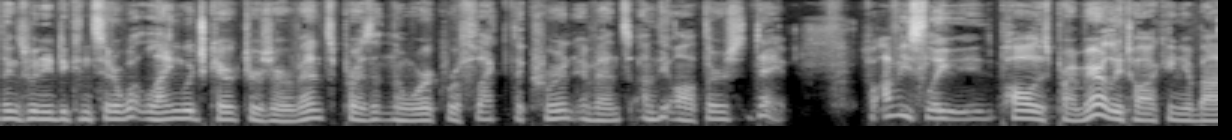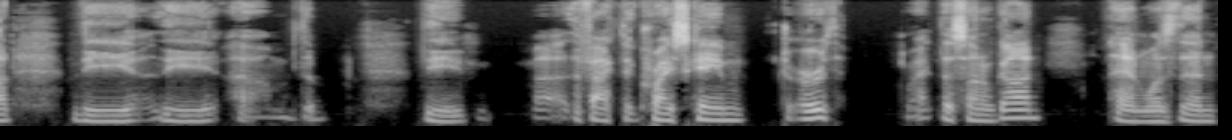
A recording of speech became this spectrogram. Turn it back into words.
things we need to consider? What language, characters, or events present in the work reflect the current events of the author's day? So obviously Paul is primarily talking about the, the, um, the the uh, the fact that Christ came to earth, right, the Son of God, and was then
